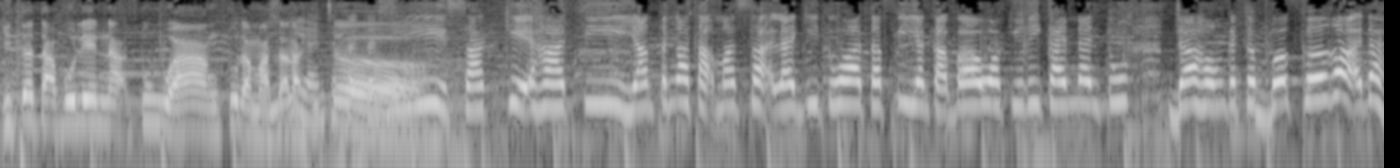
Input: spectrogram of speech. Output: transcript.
Kita tak boleh nak tuang. Itulah masalah Ni yang kita. cakap tadi, sakit hati. Yang tengah tak masak lagi tu ha, tapi yang kat bawah kiri kanan tu dah orang kata berkerak dah.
